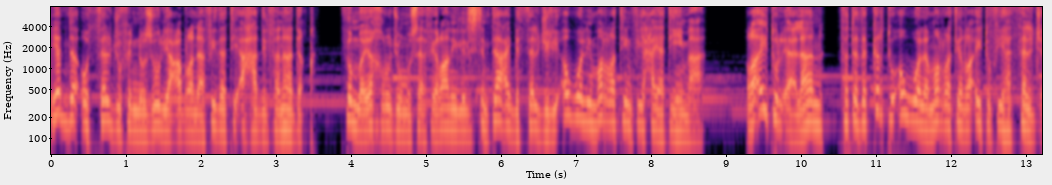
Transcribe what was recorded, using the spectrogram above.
يبدأ الثلج في النزول عبر نافذة أحد الفنادق ثم يخرج مسافران للاستمتاع بالثلج لأول مرة في حياتهما. رأيت الإعلان فتذكرت أول مرة رأيت فيها الثلج.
